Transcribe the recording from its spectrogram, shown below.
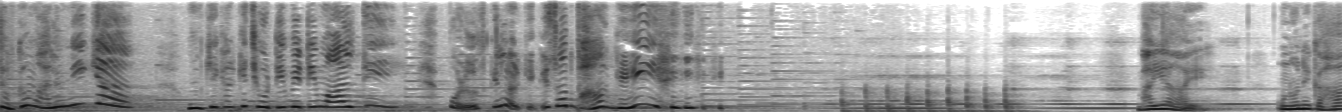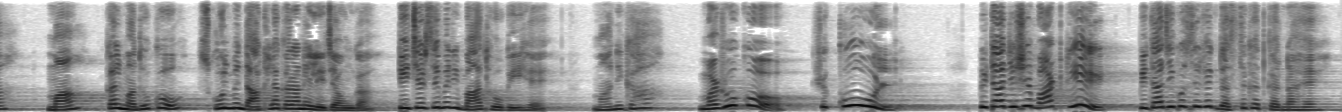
तुमको मालूम नहीं क्या? उनके घर की छोटी बेटी मालती, पड़ोस के लड़के के साथ भाग गई। भैया आए। उन्होंने कहा, माँ, कल मधु को स्कूल में दाखला कराने ले जाऊँगा। टीचर से मेरी बात हो गई है। माँ ने कहा, मधु को? स्कूल? पिताजी से बात की पिताजी को सिर्फ़ एक दस्तखत करना है।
